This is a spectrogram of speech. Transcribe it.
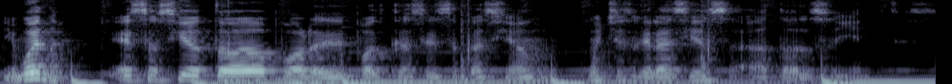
Y bueno, eso ha sido todo por el podcast de esta ocasión. Muchas gracias a todos los oyentes.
